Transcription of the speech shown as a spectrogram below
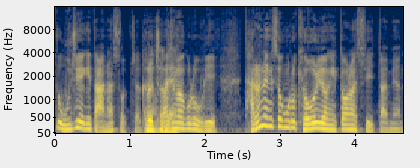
또 우주 얘기도 안 할 수 없잖아요. 그렇죠, 네. 마지막으로 우리 다른 행성으로 겨울령이 떠날 수 있다면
